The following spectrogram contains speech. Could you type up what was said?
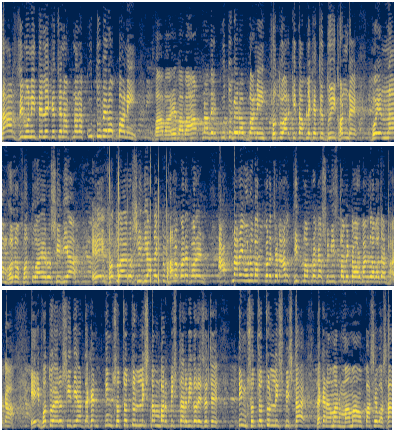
যার জীবনীতে লিখেছেন আপনারা কুতুবের রব্বানি। বাবারে বাবা, আপনাদের কুতুবের রব্বানি ফতুয়ার কিতাব লিখেছে দুই খন্ডে বইয়ের নাম হলো ফতুয়ায় রশিদিয়া। এই ফতুয়ায় রশিদিয়াটা একটু ভালো করে পড়েন। আপনারাই অনুবাদ করেছেন আল খিদমা প্রকাশনী ইসলামী টাওয়ার, বাংলা বাজার, ঢাকা। এই ফতুয়ায় রশিদিয়ার দেখেন, তিনশো চল্লিশ নাম্বার পৃষ্ঠার ভিতরে এসেছে তিনশো দেখেন আমার বসা,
